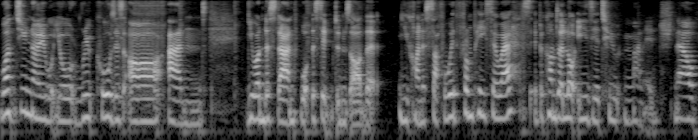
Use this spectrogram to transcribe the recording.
Once you know what your root causes are and you understand what the symptoms are that you kind of suffer with from PCOS, it becomes a lot easier to manage. Now,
